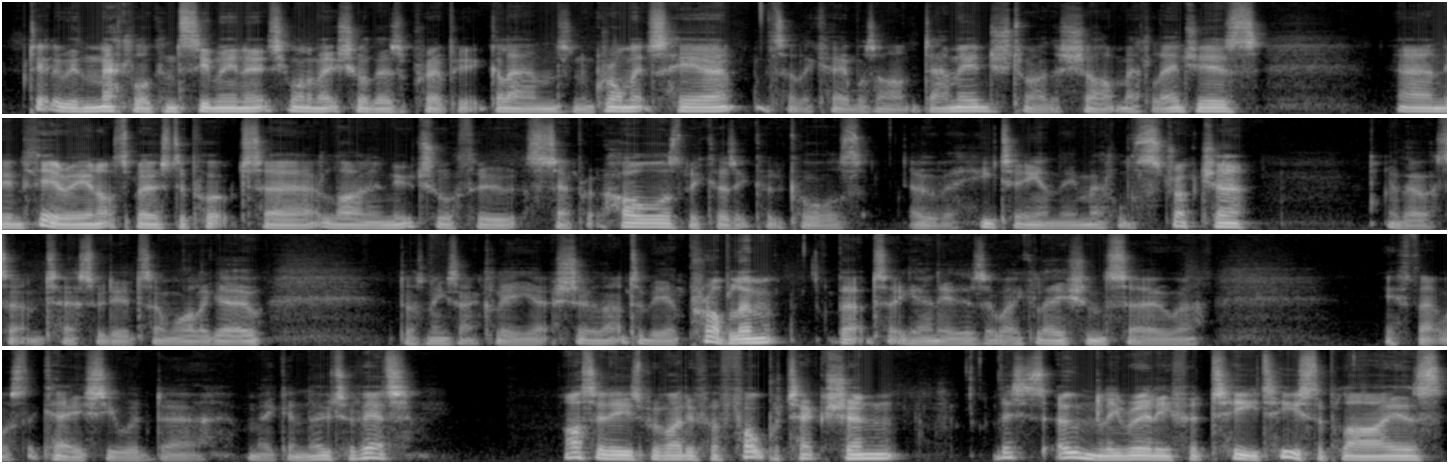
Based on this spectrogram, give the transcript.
Particularly with metal consumer units, you want to make sure there's appropriate glands and grommets here, so the cables aren't damaged by the sharp metal edges. And in theory, you're not supposed to put uh, line and neutral through separate holes because it could cause overheating in the metal structure, although a certain test we did some while ago doesn't exactly uh, show that to be a problem, but again it is a regulation, so uh, if that was the case you would uh, make a note of it. RCD is provided for fault protection. This is only really for TT supplies,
